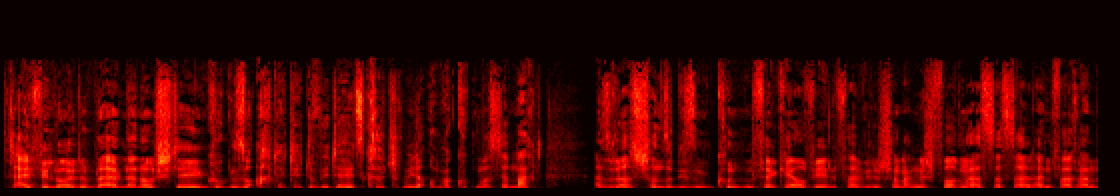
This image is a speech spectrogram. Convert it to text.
Drei, vier Leute bleiben da noch stehen, gucken so, ach, der tätowiert ja jetzt gerade schon wieder. Oh, mal gucken, was der macht. Also du hast schon so diesen Kundenverkehr auf jeden Fall, wie du schon angesprochen hast, dass du halt einfach dann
